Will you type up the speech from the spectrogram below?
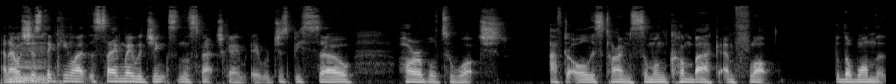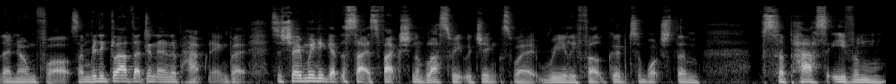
And I was just hmm. thinking, like the same way with Jinkx in the Snatch Game, it would just be so horrible to watch after all this time someone come back and flop the one that they're known for. So I'm really glad that didn't end up happening. But it's a shame we didn't get the satisfaction of last week with Jinkx, where it really felt good to watch them surpass even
